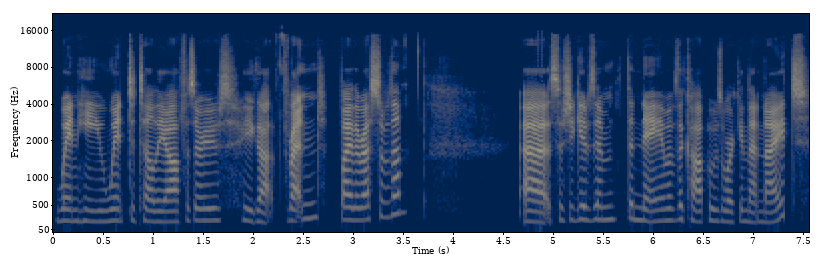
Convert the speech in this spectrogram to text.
when he went to tell the officers, he got threatened by the rest of them. Uh, so she gives him the name of the cop who was working that night,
